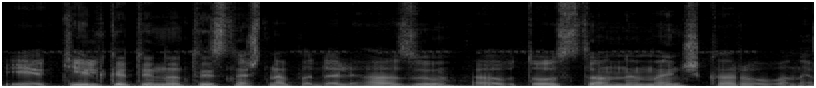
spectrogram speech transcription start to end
Як тільки ти натиснеш на педаль газу, авто стане менш керованим.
